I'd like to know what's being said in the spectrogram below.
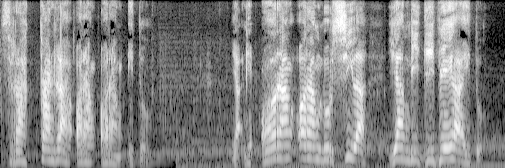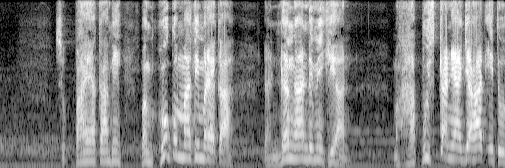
serahkanlah orang-orang itu, yakni orang-orang Dursila yang di Gibea itu, supaya kami menghukum mati mereka dan dengan demikian menghapuskan yang jahat itu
